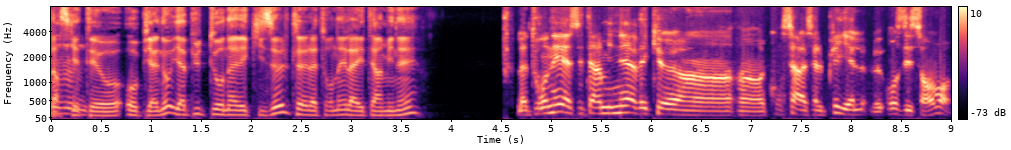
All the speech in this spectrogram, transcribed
lorsqu'il Mhm. était au, au piano. Il y a plus de tournée avec Iseult, la tournée là est terminée? La tournée elle s'est terminée avec euh, un, un concert à la salle Playel le 11 décembre.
